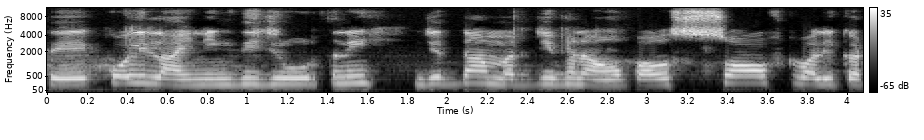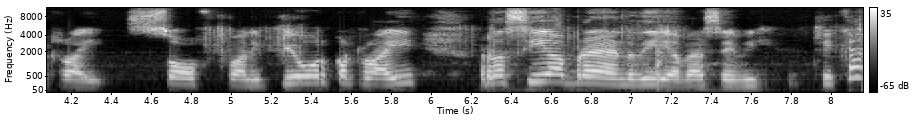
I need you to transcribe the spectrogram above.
ਤੇ ਕੋਈ ਲਾਈਨਿੰਗ ਦੀ ਜ਼ਰੂਰਤ ਨਹੀਂ। ਜਿੱਦਾਂ ਮਰਜ਼ੀ ਬਣਾਓ, ਪਾਓ। ਸੌਫਟ ਵਾਲੀ ਕਟਰਾਈ ਸੌਫਟ ਵਾਲੀ ਪਿਓਰ ਕਟਰਾਈ, ਰਸੀਆ ਬ੍ਰਾਂਡ ਦੀ ਹੈ ਵੈਸੇ ਵੀ, ਠੀਕ ਹੈ?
